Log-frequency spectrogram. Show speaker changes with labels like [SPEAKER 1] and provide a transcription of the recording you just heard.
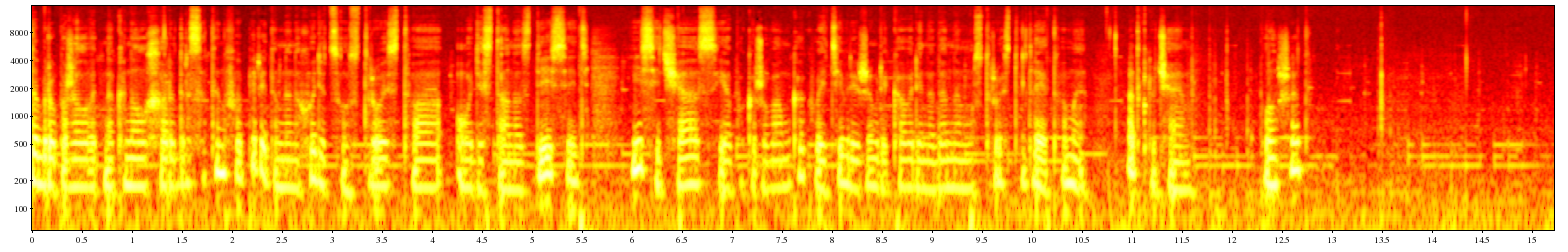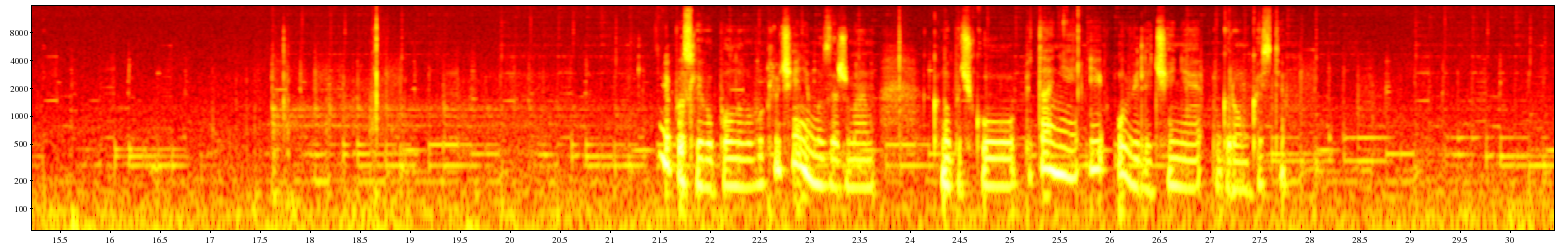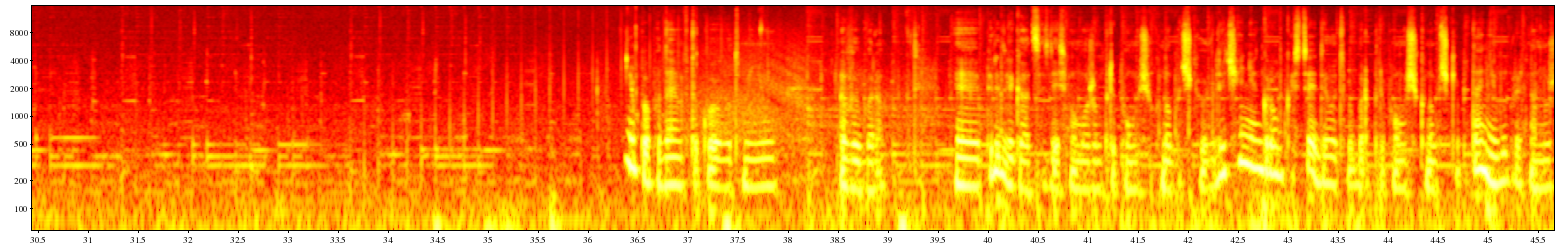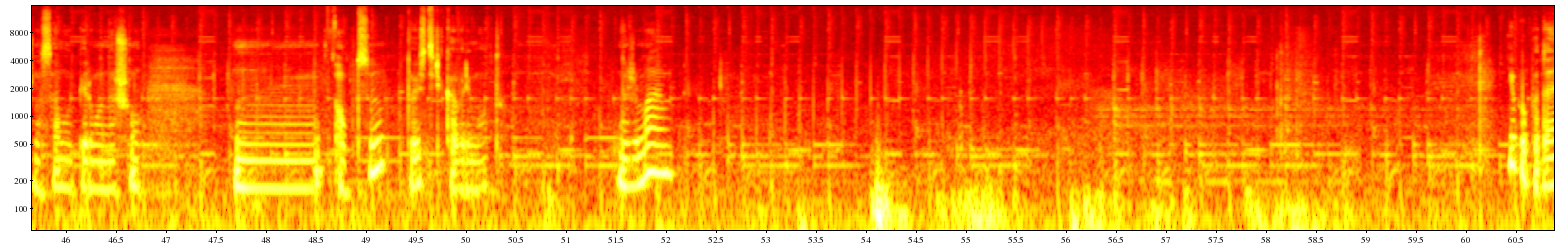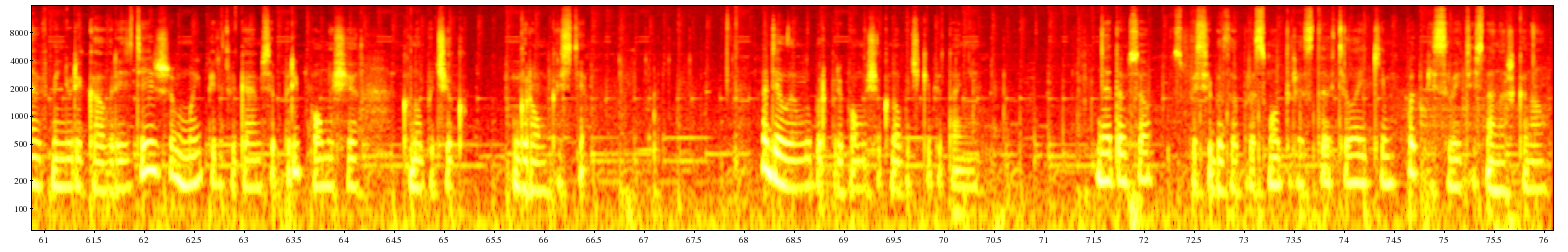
[SPEAKER 1] Добро пожаловать на канал Hard Reset Info. Передо мной находится устройство Audi Stanos 10. И сейчас я покажу вам, как войти в режим recovery на данном устройстве. Для этого мы отключаем планшет. И после его полного выключения мы зажимаем кнопочку питания и увеличение громкости. и попадаем в такое вот меню выбора. Э, передвигаться здесь мы можем при помощи кнопочки увеличения громкости, а делать выбор при помощи кнопочки питания. Выбрать нам нужно самую первую нашу опцию, то есть Recovery Mode. Нажимаем. И попадаем в меню Recovery. Здесь же мы передвигаемся при помощи кнопочек громкости. А делаем выбор при помощи кнопочки питания. На этом все. Спасибо за просмотр. Ставьте лайки, подписывайтесь на наш канал.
